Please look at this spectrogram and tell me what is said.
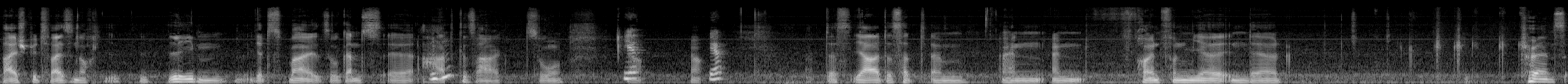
beispielsweise noch leben, jetzt mal so ganz äh, hart mhm. gesagt. So. Ja. ja. Ja. Das, ja, das hat ähm, ein, ein Freund von mir in der Trans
